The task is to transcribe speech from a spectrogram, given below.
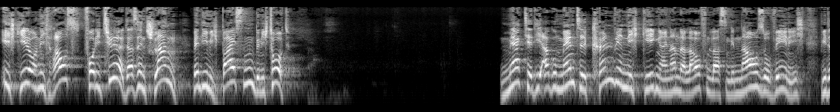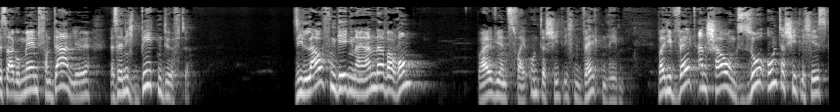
ich gehe doch nicht raus vor die Tür, da sind Schlangen. Wenn die mich beißen, bin ich tot. Merkt ihr, die Argumente können wir nicht gegeneinander laufen lassen, genauso wenig wie das Argument von Daniel, dass er nicht beten dürfte. Sie laufen gegeneinander. Warum? Weil wir in zwei unterschiedlichen Welten leben. Weil die Weltanschauung so unterschiedlich ist,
